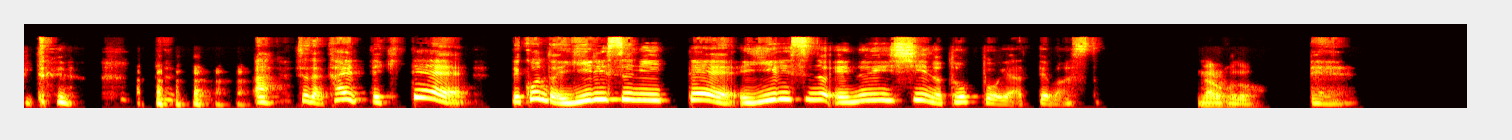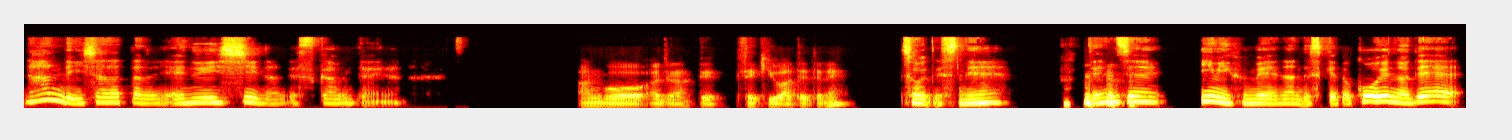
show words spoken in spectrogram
みたいな。あ、そうだ、帰ってきて、で、今度はイギリスに行って、イギリスの NEC のトップをやってますと。なるほど。ええ。なんで医者だったのに NEC なんですかみたいな。暗号あじゃなくて石油を当ててね。そうですね。全然意味不明なんですけど、こういうので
